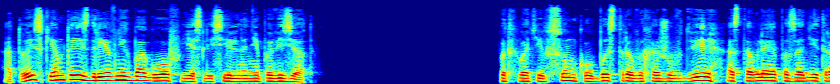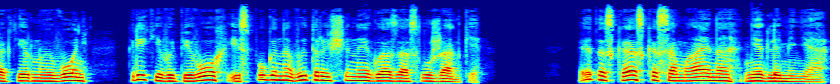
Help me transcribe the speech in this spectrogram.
а то и с кем-то из древних богов, если сильно не повезет. Подхватив сумку, быстро выхожу в дверь, оставляя позади трактирную вонь, крики выпивох, испуганно вытаращенные глаза служанки. Эта сказка Самайна не для меня.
